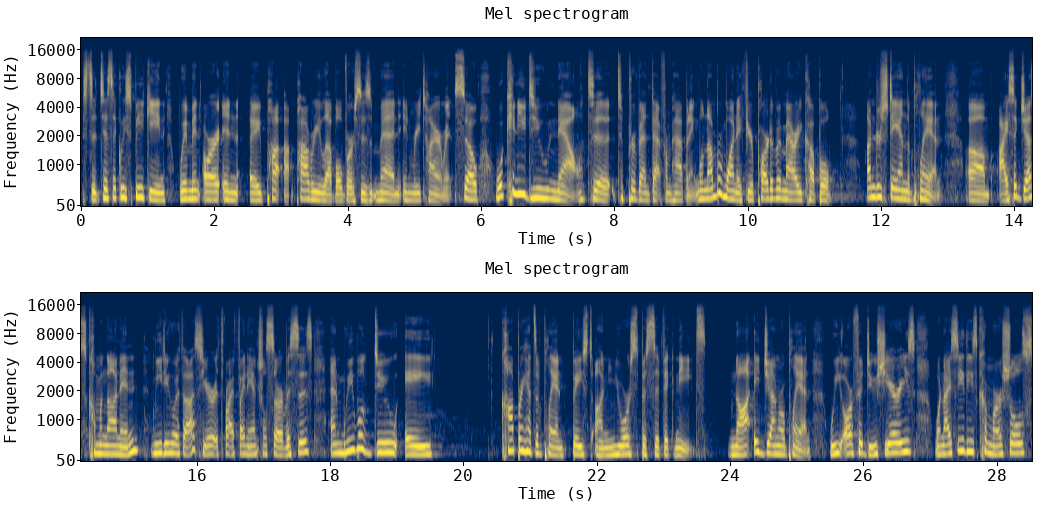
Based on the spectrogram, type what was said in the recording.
Statistically speaking, women are in a po- poverty level versus men in retirement. So, what can you do now to, to prevent that from happening? Well, number one, if you're part of a married couple, understand the plan. Um, I suggest coming on in, meeting with us here at Thrive Financial Services, and we will do a comprehensive plan based on your specific needs, not a general plan. We are fiduciaries. When I see these commercials,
